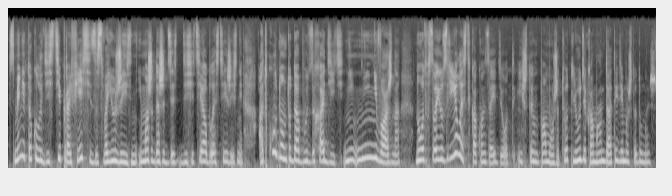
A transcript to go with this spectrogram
сменит около 10 профессий за свою жизнь, и может даже 10 областей жизни. Откуда он туда будет заходить, не, не, не важно. Но вот в свою зрелость, как он зайдет, и что ему поможет. Вот люди, команда, а ты, Дима, что думаешь?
